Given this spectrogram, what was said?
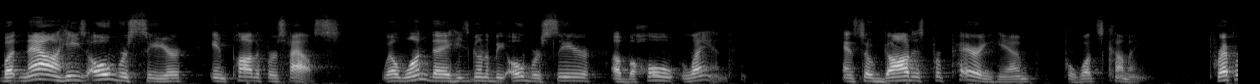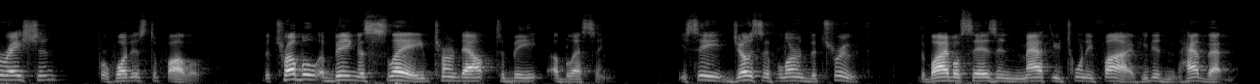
but now he's overseer in Potiphar's house. Well, one day he's going to be overseer of the whole land. And so God is preparing him for what's coming. Preparation for what is to follow. The trouble of being a slave turned out to be a blessing. You see, Joseph learned the truth. The Bible says in Matthew 25, he didn't have that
